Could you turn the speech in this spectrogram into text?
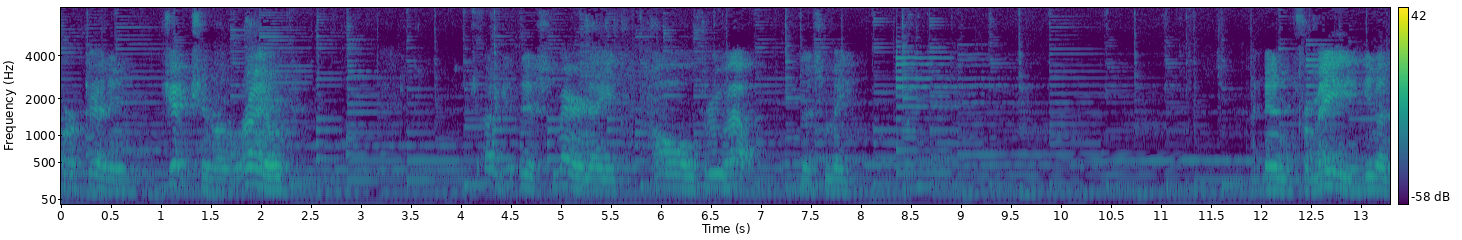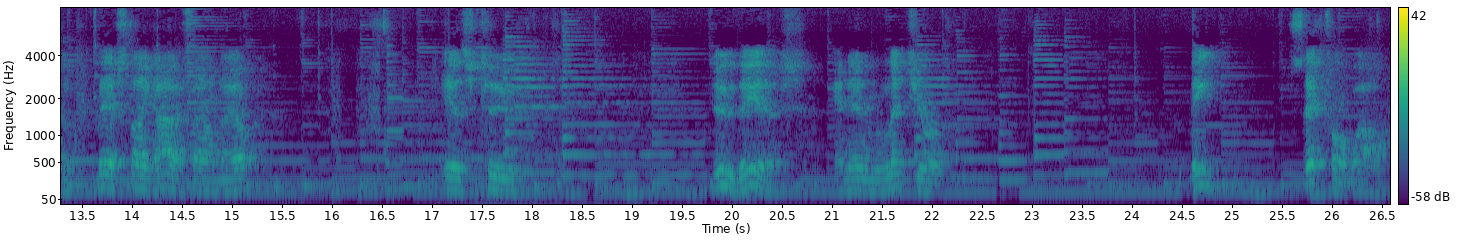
work that injection around this marinade all throughout this meat. And then for me, you know, the best thing I have found out is to do this and then let your meat sit for a while.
